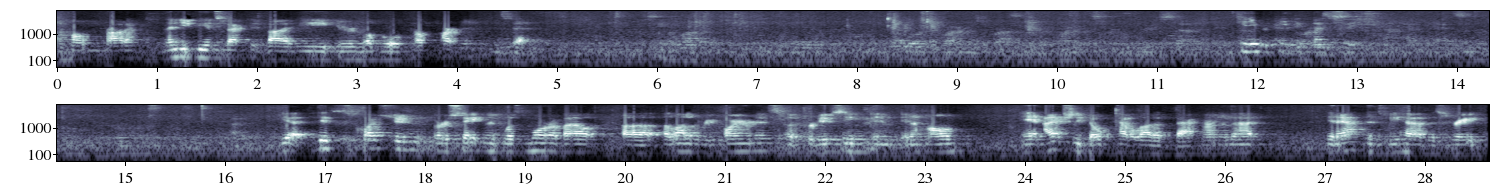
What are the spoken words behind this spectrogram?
a home product. Then you'd be inspected by the, your local health department instead. seen a lot of, you know, regular requirements, process requirements, and all this stuff. Can you repeat the question? Organization not having pets in the home. I- Yeah, his question or statement was more about uh, a lot of the requirements of producing in, in a home. And I actually don't have a lot of background in that. In Athens, we have this great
